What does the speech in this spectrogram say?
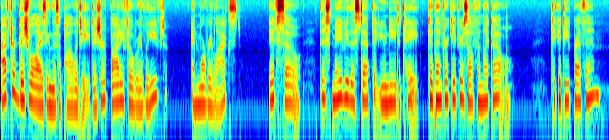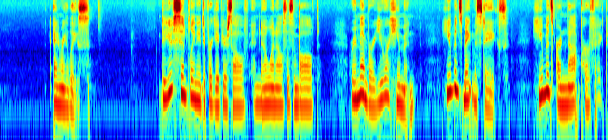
After visualizing this apology, does your body feel relieved and more relaxed? If so, this may be the step that you need to take to then forgive yourself and let go. Take a deep breath in and release. Do you simply need to forgive yourself and no one else is involved? Remember, you are human. Humans make mistakes. Humans are not perfect.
